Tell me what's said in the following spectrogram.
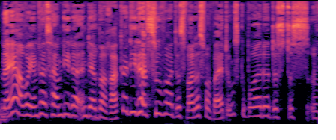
Naja, aber jedenfalls haben die da in der Baracke, die dazu war, das war das Verwaltungsgebäude, das, das äh,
